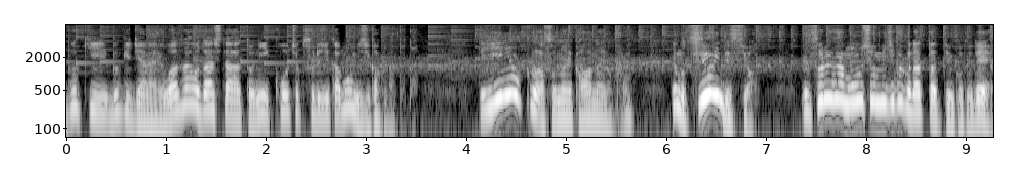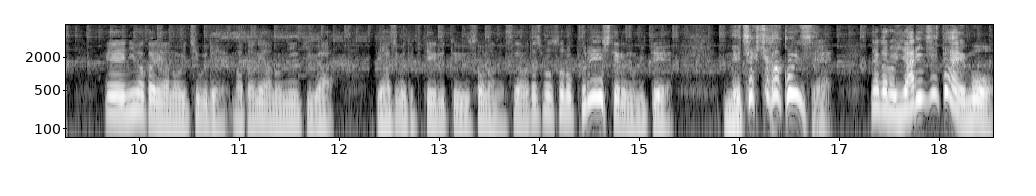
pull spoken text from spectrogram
武器、武器じゃない、技を出した後に硬直する時間も短くなったと。で、威力はそんなに変わんないのかな。でも強いんですよ。で、それがモーション短くなったっていうことで、えー、にわかにあの一部でまたね、あの人気が出始めてきているというそうなんですが、私もそのプレイしてるのを見て、めちゃくちゃかっこいいんですね。なんかあの、槍自体も、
